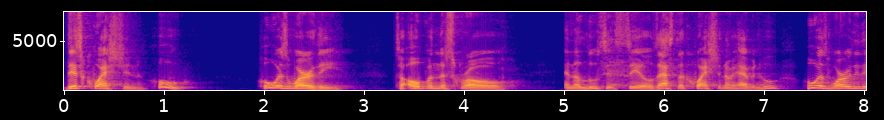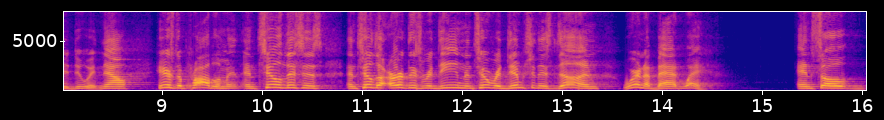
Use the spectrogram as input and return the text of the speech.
this question Who? Who is worthy to open the scroll and the lucid seals? That's the question of heaven. Who, who is worthy to do it? Now, here's the problem. Until this is, until the earth is redeemed, until redemption is done, we're in a bad way. And so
